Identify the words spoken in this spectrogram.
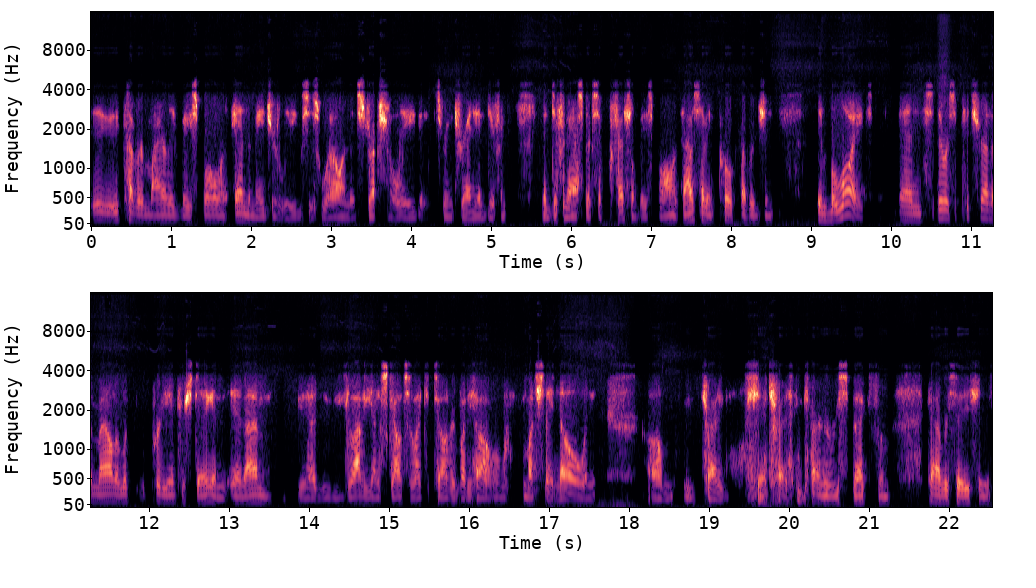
they cover minor league baseball and the major leagues as well, and instructional league and spring training and different and different aspects of professional baseball. And I was having pro coverage in in Beloit, and there was a pitcher on the mound that looked pretty interesting. And and I'm you know a lot of young scouts who like to tell everybody how much they know and um, try to try to garner respect from conversations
